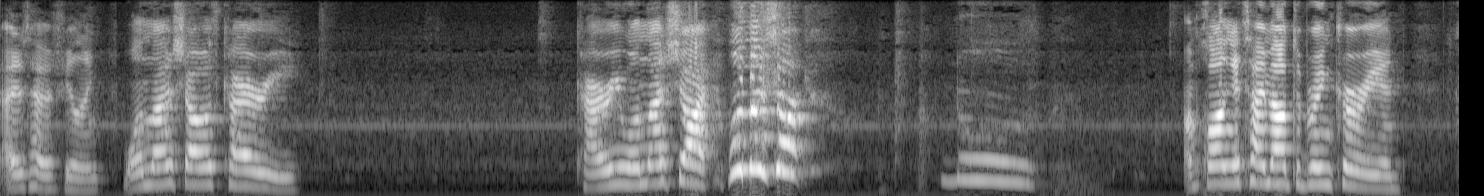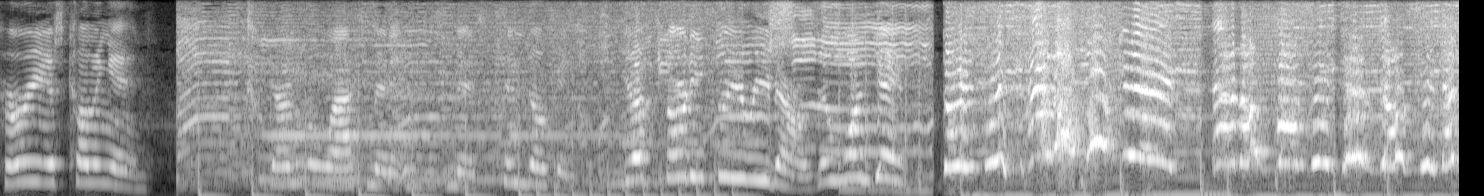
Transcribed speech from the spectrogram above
I just have a feeling. One last shot with Kyrie. Kyrie, one last shot. One last shot. No. I'm calling a timeout to bring Curry in. Curry is coming in. Down to the last minute, he missed. Tim Duncan, you have 33 rebounds in one game. 33 and a bucket! And a bucket, Tim Duncan! That's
